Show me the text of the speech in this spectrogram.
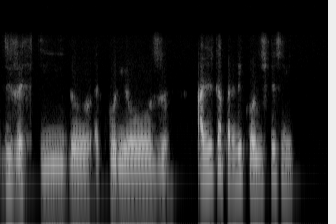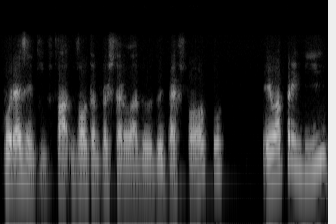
divertido, é curioso. A gente aprende coisas que, assim, por exemplo, voltando para a história lá do, do hiperfoco, eu aprendi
